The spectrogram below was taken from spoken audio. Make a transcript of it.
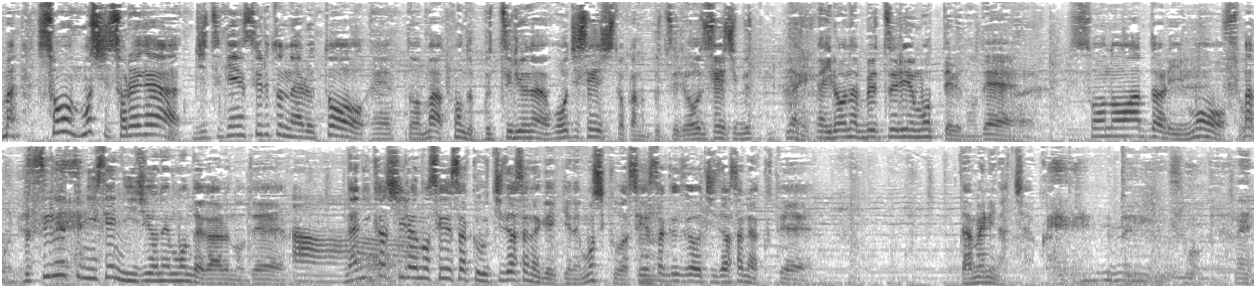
まあ、そうもしそれが実現するとなると,、えーとまあ、今度物流な王子製紙とかの物流王子製紙、ぶい、ろんな物流持ってるので、そのあたりも、まあ、物流って2024年問題があるので何かしらの政策を打ち出さなきゃいけない。もしくは政策が打ち出さなくて、ダメになっちゃうから、そうですね、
